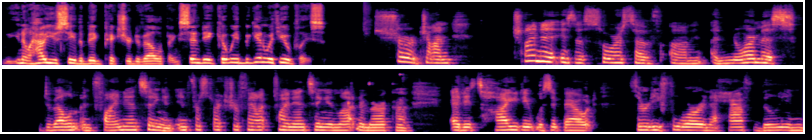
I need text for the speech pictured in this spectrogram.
you know how you see the big picture developing. Cindy, could we begin with you, please? Sure, John. China is a source of um, enormous development financing and infrastructure fa- financing in Latin America. At its height, it was about $34.5 billion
